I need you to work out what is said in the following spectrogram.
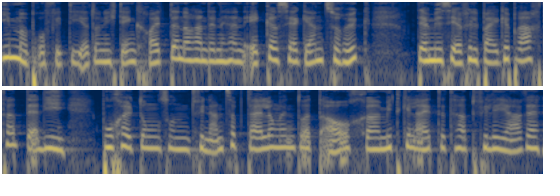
immer profitiert. Und ich denke heute noch an den Herrn Ecker sehr gern zurück, der mir sehr viel beigebracht hat, der die Buchhaltungs- und Finanzabteilungen dort auch äh, mitgeleitet hat, viele Jahre.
